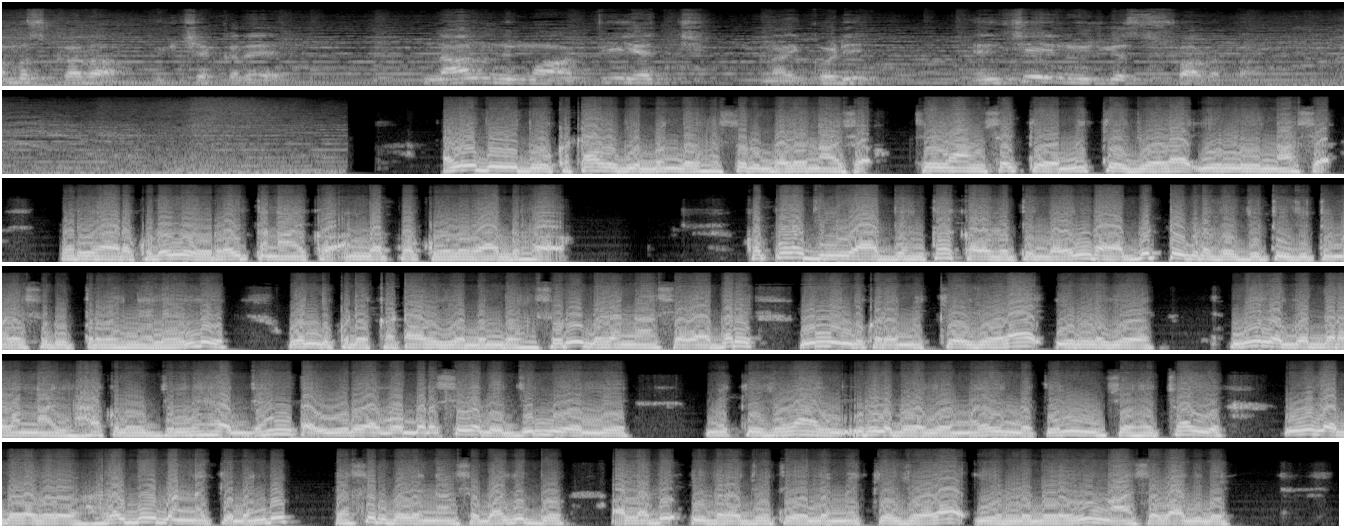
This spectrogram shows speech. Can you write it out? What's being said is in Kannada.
ನಮಸ್ಕಾರ ವೀಕ್ಷಕರೇ, ನಾನು ನಿಮ್ಮ P H Naykodi, N C I ನ್ಯೂಸ್ಗೆ ಸ್ವಾಗತ. ಅಳಿದುಳಿದು ಕಟಾವಿಗೆ ಬಂದ ಹೆಸರು ಬೆಳೆ ನಾಶ. ತೇವಾಂಶಕ್ಕೆ ಮೆಕ್ಕೆಜೋಳ, ಈರುಳ್ಳಿ ನಾಶ. ಪರಿಹಾರ ಕೊಡಲು ರೈತ ನಾಯಕ ಕೋಳೂರ ಆಗ್ರಹ. ಕೊಪ್ಪಳ ಜಿಲ್ಲೆಯಾದ್ಯಂತ ಕಳೆದ ತಿಂಗಳಿಂದ ಬಿಟ್ಟು ಬಿಡದ ಜಿಟಿ ಜಿಟಿ ಮಳೆ ಸುರಿಯುತ್ತಿರುವ ಹಿನ್ನೆಲೆಯಲ್ಲಿ ಒಂದು ಕಡೆ ಕಟಾವಿಗೆ ಬಂದ ಹೆಸರು ಬೆಳೆ ನಾಶವಾದರೆ ಇನ್ನೊಂದು ಕಡೆ ಮೆಕ್ಕೆಜೋಳ, ಈರುಳ್ಳಿಗೆ ಮೇಲ ಗೊಬ್ಬರವನ್ನಾಗಿ ಹಾಕಲು ಜಿಲ್ಲೆಯಾದ್ಯಂತ ಯೂರಿಯಾ ಗೊಬ್ಬರ ಸಿಗದೆ ಜಿಲ್ಲೆಯಲ್ಲಿ ಮೆಕ್ಕೆಜೋಳ ಹಾಗೂ ಈರುಳ್ಳಿ ಬೆಳೆಗೆ ಮಳೆಯಿಂದ ತೇವಾಂಶ ಹೆಚ್ಚಾಗಿ ವಿವಿಧ ಬೆಳೆಗಳು ಹಳದಿ ಬಣ್ಣಕ್ಕೆ ಬಂದು ಹೆಸರು ಬೆಳೆ ನಾಶವಾಗಿದ್ದು, ಅಲ್ಲದೆ ಇದರ ಜೊತೆಯಲ್ಲಿ ಮೆಕ್ಕೆಜೋಳ ಈರುಳ್ಳಿ ಬೆಳೆಯೂ ನಾಶವಾಗಿದೆ.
